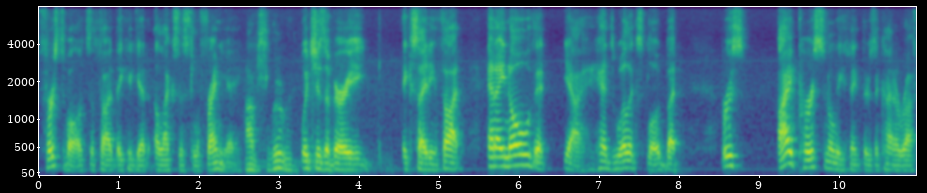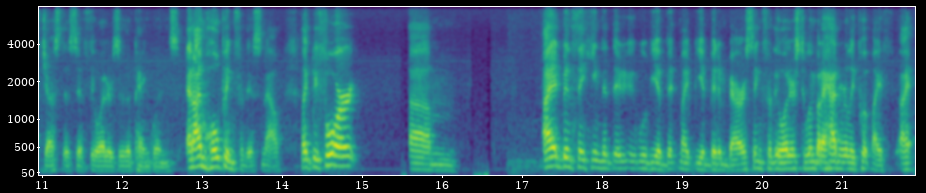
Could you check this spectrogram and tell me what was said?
first of all, it's a thought they could get Alexis Lafreniere, Absolutely. which is a very exciting thought. And I know that yeah, heads will explode, but Bruce, I personally think there's a kind of rough justice if the Oilers are the Penguins, and I'm hoping for this now. Like before, um, I had been thinking that it would be a bit, might be a bit embarrassing for the Oilers to win, but I hadn't really put my, I,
